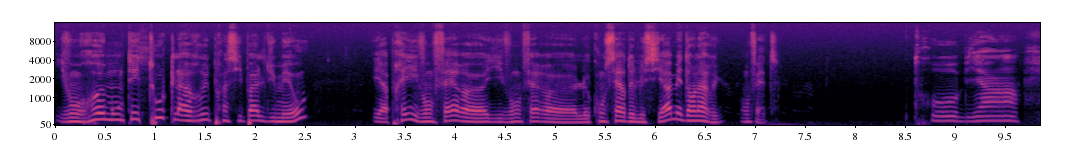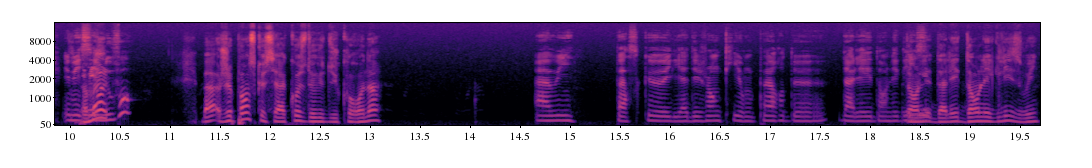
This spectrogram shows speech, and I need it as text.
ils vont remonter toute la rue principale du Méo. Et après, ils vont faire, euh, ils vont faire euh, le concert de Lucia, mais dans la rue, en fait. Trop bien. Et mais c'est nouveau? Bah, je pense que c'est à cause de- du corona. Ah oui, parce qu'il y a des gens qui ont peur de, d'aller dans l'église. D'aller dans l'église, oui.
